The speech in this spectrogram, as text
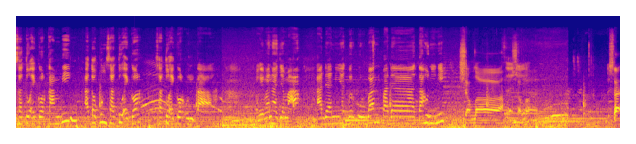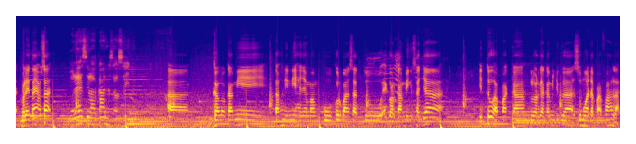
satu ekor kambing, ataupun satu ekor satu ekor unta. Nah, bagaimana jamaah? Ada niat berkurban pada tahun ini? Insyaallah, insyaallah. Ustaz, boleh tanya Ustaz? Boleh silakan Ustaz Said. Uh, kalau kami tahun ini hanya mampu kurban satu ekor kambing saja, itu apakah keluarga kami juga semua dapat pahala?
